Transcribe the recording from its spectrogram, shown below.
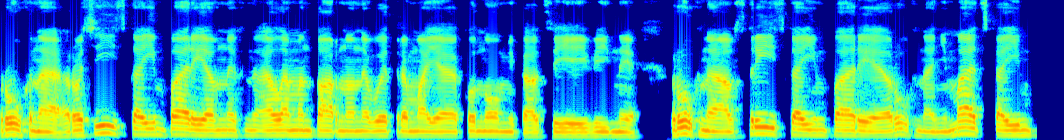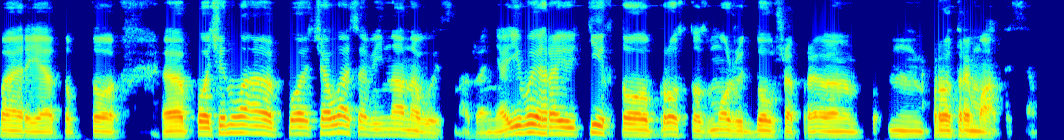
Рухне Російська імперія, в них елементарно не витримає економіка цієї війни. Рухне Австрійська імперія, рухне Німецька імперія. Тобто е, почала, почалася війна на виснаження. І виграють ті, хто просто зможуть довше протриматися.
